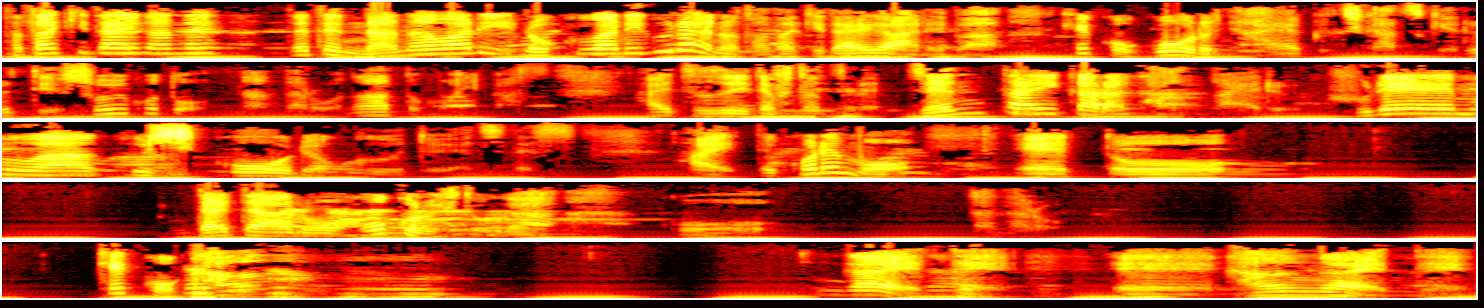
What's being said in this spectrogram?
叩き台がね、だいたい7割、6割ぐらいの叩き台があれば、結構ゴールに早く近づけるっていう、そういうことなんだろうなと思います。はい、続いて2つ目。全体から考える。フレームワーク思考力というやつです。はい。で、これも、えっ、と、だいたいあの、多くの人が、こう、なんだろう。結構考えて、えー、考えて、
